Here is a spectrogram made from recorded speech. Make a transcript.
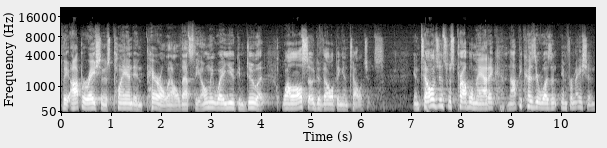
the operation is planned in parallel. That's the only way you can do it while also developing intelligence. Intelligence was problematic, not because there wasn't information,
